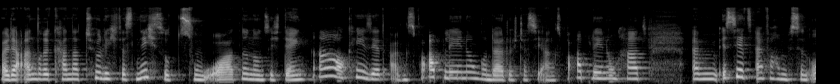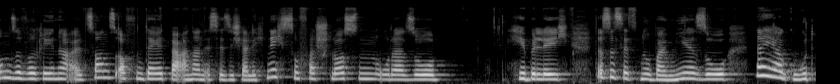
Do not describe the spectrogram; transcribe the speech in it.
Weil der andere kann natürlich das nicht so zuordnen und sich denken, ah, okay, sie hat Angst vor Ablehnung und dadurch, dass sie Angst vor Ablehnung hat, ähm, ist sie jetzt einfach ein bisschen unsouveräner als sonst auf dem Date. Bei anderen ist sie sicherlich nicht so verschlossen oder so hibbelig. Das ist jetzt nur bei mir so. Naja, gut,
